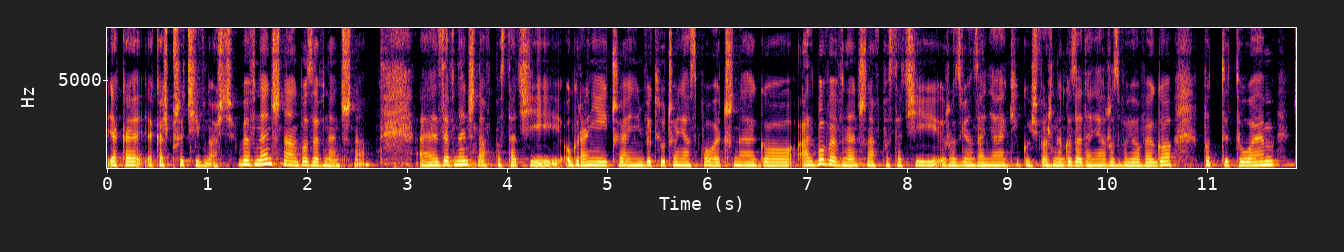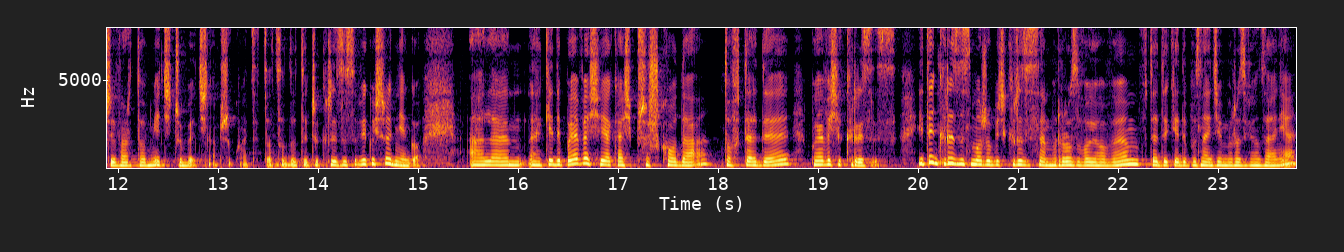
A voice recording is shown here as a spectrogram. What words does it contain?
jaka, jakaś przeciwność, wewnętrzna albo zewnętrzna. E, zewnętrzna w postaci ograniczeń, wykluczenia społecznego, albo wewnętrzna w postaci rozwiązania jakiegoś ważnego zadania rozwojowego pod tytułem czy warto mieć, czy być na przykład. To, co dotyczy kryzysu wieku średniego. Ale e, kiedy pojawia się jakaś przeszkoda, to wtedy pojawia się kryzys. I ten kryzys może być kryzysem rozwojowym, wtedy, kiedy znajdziemy rozwiązanie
